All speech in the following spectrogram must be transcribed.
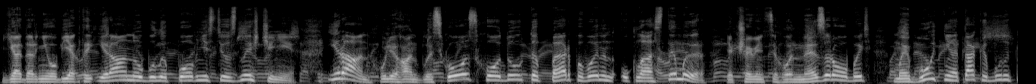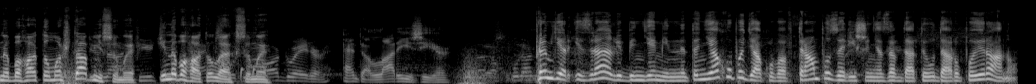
Ядерні об'єкти Ірану були повністю знищені. Іран, хуліган близького сходу, тепер повинен укласти мир. Якщо він цього не зробить, майбутні атаки будуть набагато масштабнішими і набагато легшими. Прем'єр Ізраїлю Бін'ямін Нетаньяху подякував Трампу за рішення завдати удару по Ірану.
